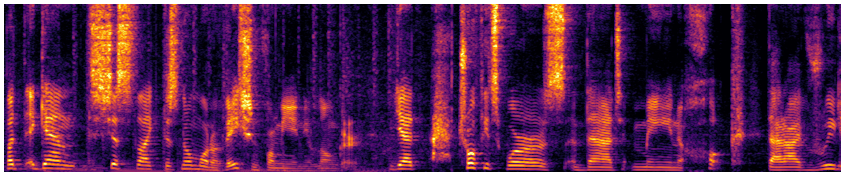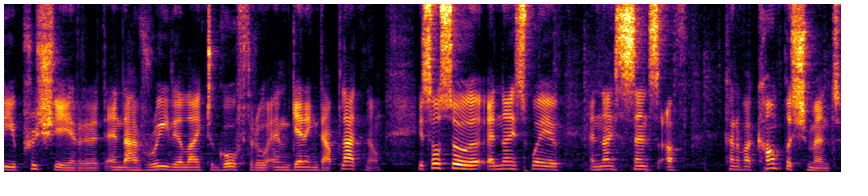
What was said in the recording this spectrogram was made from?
But again, it's just like there's no motivation for me any longer. Yet, trophies was that main hook that I've really appreciated and I've really liked to go through and getting that platinum. It's also a nice way, of a nice sense of kind of accomplishment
